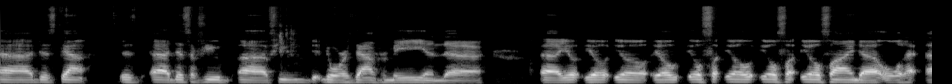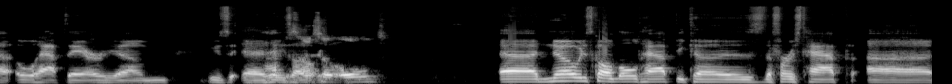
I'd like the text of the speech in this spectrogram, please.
Uh, just down. Just, uh, just a few uh, few doors down from me, and uh, uh, you'll you'll you'll you'll you'll you'll you'll, you'll find uh, old uh, old Hap there. Um, who's uh, Hap he's also old. Uh, no, we just call him Old Hap because the first Hap uh,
